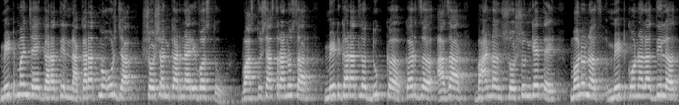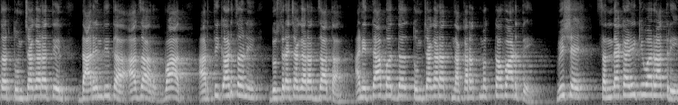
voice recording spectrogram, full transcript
मीठ म्हणजे घरातील नकारात्मक ऊर्जा शोषण करणारी वस्तू. वास्तुशास्त्रानुसार मीठ घरातलं दुःख कर्ज आजार भांडण शोषून घेते. म्हणूनच मीठ कोणाला दिलं तर तुमच्या घरातील दारिंदिता आजार वाद आर्थिक अडचणी दुसऱ्याच्या घरात जाता आणि त्याबद्दल तुमच्या घरात नकारात्मकता वाढते. विशेष संध्याकाळी किंवा रात्री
